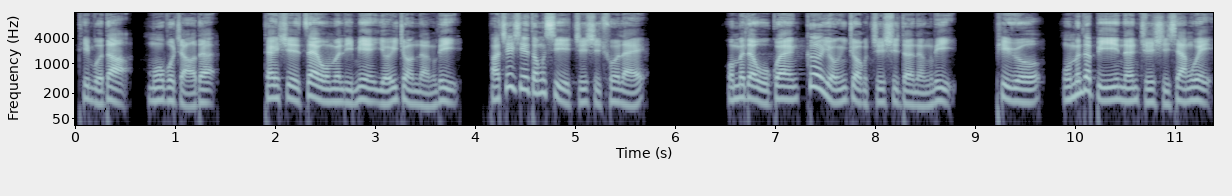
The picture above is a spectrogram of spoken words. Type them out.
听不到、摸不着的。但是在我们里面有一种能力，把这些东西指使出来。我们的五官各有一种指使的能力，譬如我们的鼻能指使香味。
